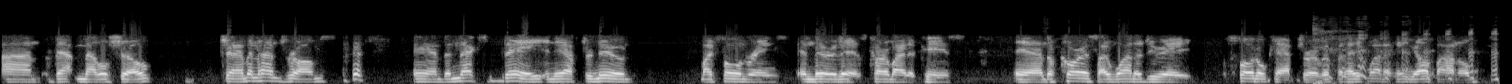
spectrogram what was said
on that metal show, jamming on drums. and the next day in the afternoon, my phone rings, and there it is, Carmine Appice. And of course, I want to do a photo capture of it, but I didn't want to hang up on him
